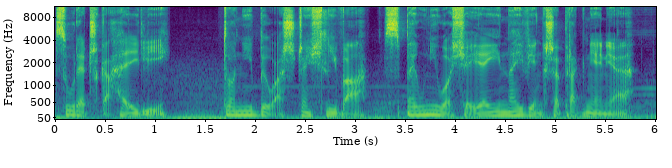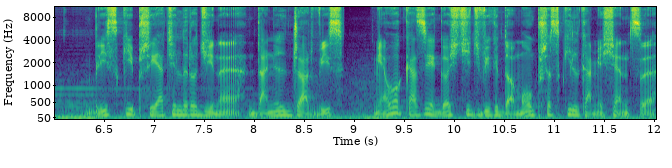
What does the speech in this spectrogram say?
córeczka Hailey. Toni była szczęśliwa, spełniło się jej największe pragnienie. Bliski przyjaciel rodziny, Daniel Jarvis, miał okazję gościć w ich domu przez kilka miesięcy,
